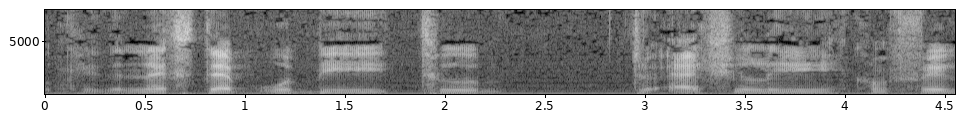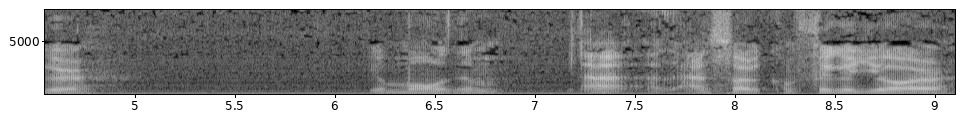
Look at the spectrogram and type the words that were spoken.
Okay the next step would be to to actually configure your modem uh, I'm sorry configure your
